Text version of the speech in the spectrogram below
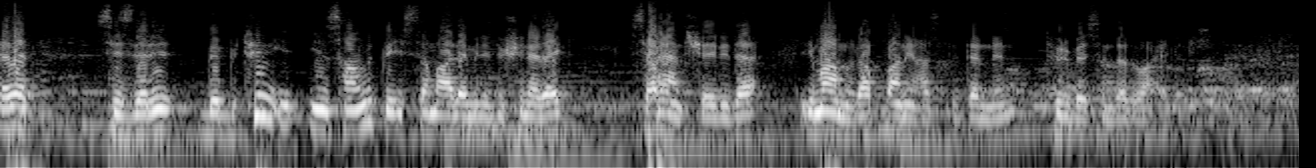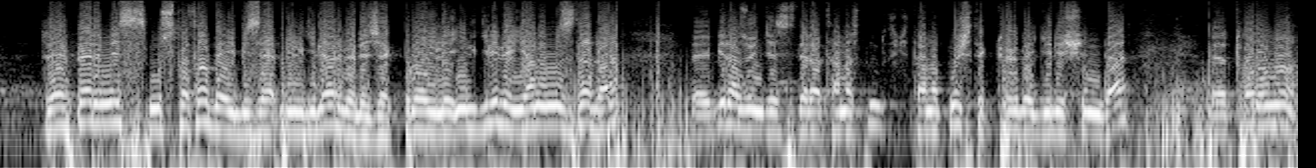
Evet, sizleri ve bütün insanlık ve İslam alemini düşünerek Serhent şehrinde İmam Rabbani Hazretleri'nin türbesinde dua ediyoruz. Rehberimiz Mustafa Bey bize bilgiler verecek burayla ilgili ve yanımızda da e, biraz önce sizlere tanıtmış, tanıtmıştık türbe girişinde e, torunu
